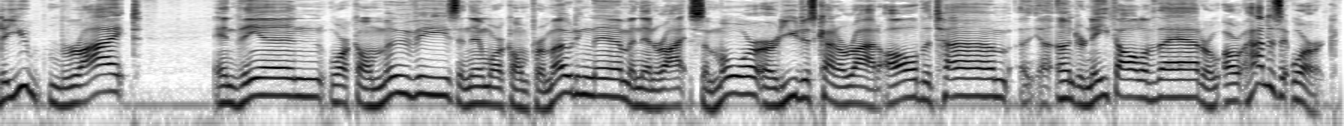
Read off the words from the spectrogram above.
do you write? And then work on movies and then work on promoting them and then write some more? Or do you just kind of write all the time uh, underneath all of that? Or, or how does it work?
